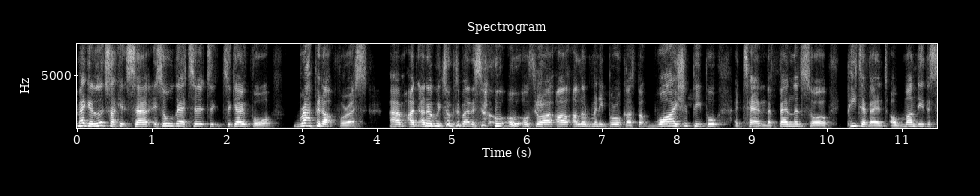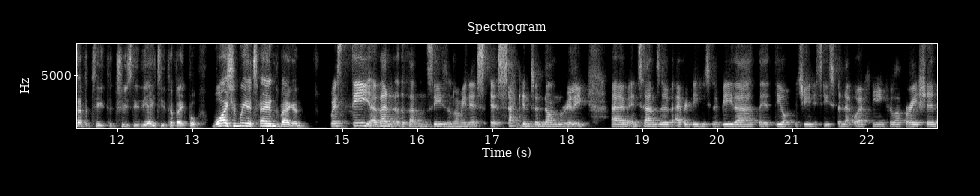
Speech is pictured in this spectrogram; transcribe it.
Megan, it looks like it's uh, it's all there to, to, to go for. Wrap it up for us. Um, I, I, know we talked about this all, all, all through our, our, little mini broadcast, but why should people attend the Fenland Soil Peat event on Monday the 17th and Tuesday the 18th of April? Why should we attend, Megan? Well, it's the event of the Fenland season. I mean, it's it's second to none really um, in terms of everybody who's going to be there, the, the opportunities for networking and collaboration.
